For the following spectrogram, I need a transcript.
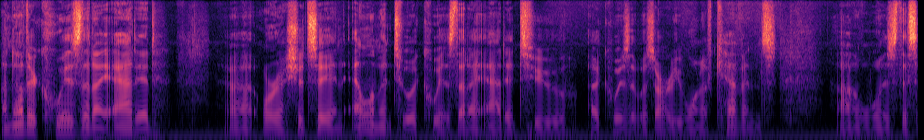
Another quiz that I added uh, or I should say an element to a quiz that I added to a quiz that was already one of Kevin's uh, was this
